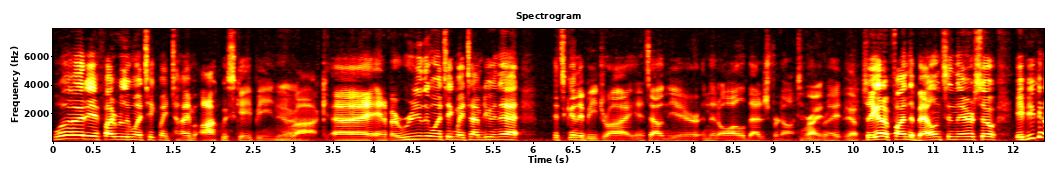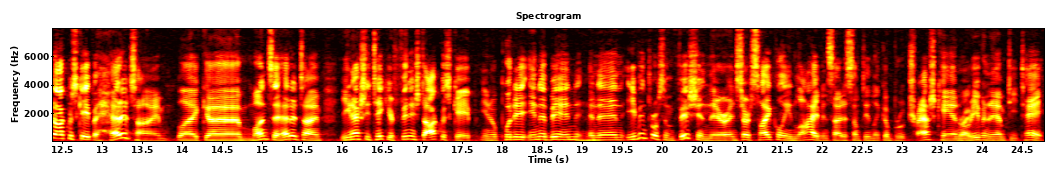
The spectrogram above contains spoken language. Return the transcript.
what if I really want to take my time aquascaping Yeah. the rock? Uh, and if I really want to take my time doing that, it's going to be dry and it's out in the air, and then all of that is for naught. Right, Right. yep. So you got to find the balance in there. So if you can aquascape ahead of time, like uh, months ahead of time, you can actually take your finished aquascape, you know, put it in a bin, Mm-hmm. and then even throw some fish in there and start cycling live inside of something like a brute trash can or even an empty tank.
